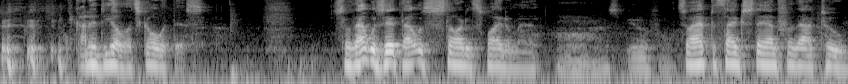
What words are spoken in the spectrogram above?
Got a deal. Let's go with this. So that was it. That was the start of Spider Man. Oh, that's beautiful. So I have to thank Stan for that too.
